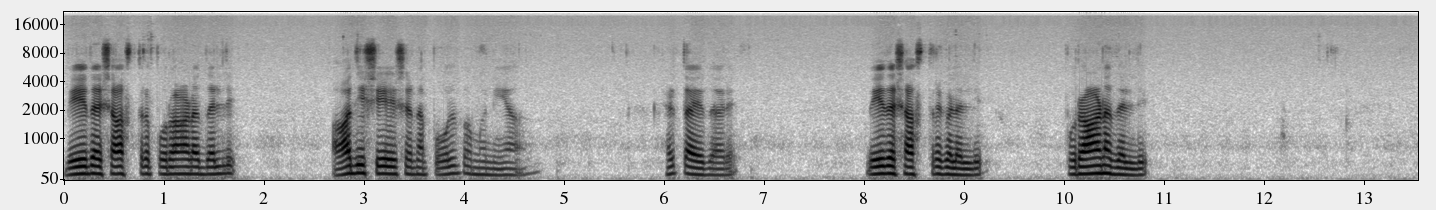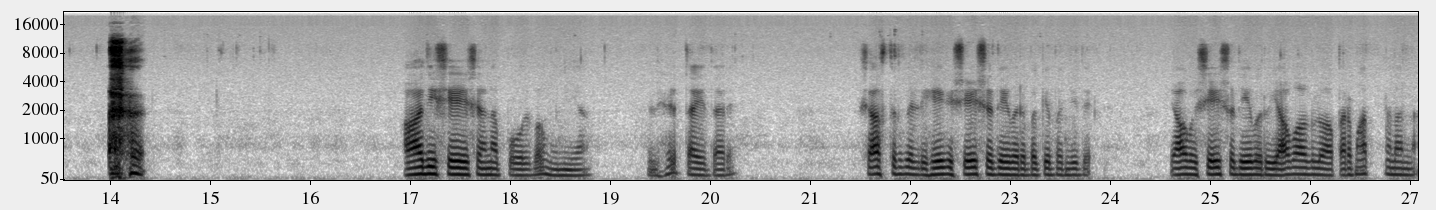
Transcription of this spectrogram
ವೇದಶಾಸ್ತ್ರ ಪುರಾಣದಲ್ಲಿ ಆದಿಶೇಷನ ಪೋಲ್ವ ಮುನಿಯ ಹೇಳ್ತಾ ಇದ್ದಾರೆ. ವೇದಶಾಸ್ತ್ರಗಳಲ್ಲಿ, ಪುರಾಣದಲ್ಲಿ ಆದಿಶೇಷನ ಪೋಲ್ವ ಮುನಿಯ ಹೇಳ್ತಾ ಇದ್ದಾರೆ. ಶಾಸ್ತ್ರದಲ್ಲಿ ಹೇಗೆ ಶೇಷ ದೇವರ ಬಗ್ಗೆ ಬಂದಿದೆ? ಯಾವ ಶೇಷ ದೇವರು ಯಾವಾಗಲೂ ಆ ಪರಮಾತ್ಮನನ್ನು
